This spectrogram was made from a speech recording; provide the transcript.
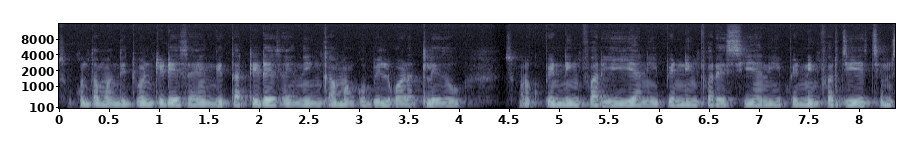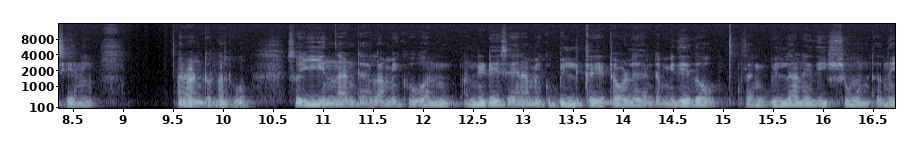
సో కొంతమంది ట్వంటీ డేస్ అయింది థర్టీ డేస్ అయింది ఇంకా మాకు బిల్ పడట్లేదు. సో మనకు పెండింగ్ ఫర్ ఈ అని పెండింగ్ ఫర్ ఎస్సీ అని పెండింగ్ ఫర్ జిహెచ్ఎంసీ అని అని అంటున్నారు. సో ఏంటంటే అలా మీకు అన్ని డేస్ అయినా మీకు బిల్ క్రియేట్ అవ్వలేదంటే మీది ఏదో బిల్ అనేది ఇష్యూ ఉంటుంది.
